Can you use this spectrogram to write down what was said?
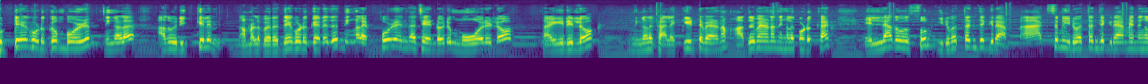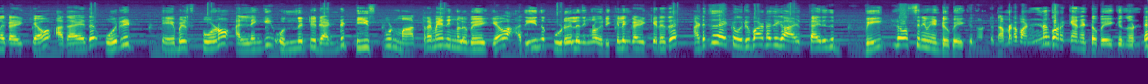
കുട്ടിയെ കൊടുക്കുമ്പോഴും നിങ്ങൾ അതൊരിക്കലും നമ്മൾ വെറുതെ കൊടുക്കരുത്. നിങ്ങൾ എപ്പോഴും എന്താ ചെയ്യേണ്ടത് ഒരു മോരിലോ തൈരിലോ നിങ്ങൾ കലക്കിയിട്ട് വേണം. അത് വേണം നിങ്ങൾ കൊടുക്കാൻ. എല്ലാ ദിവസവും ഇരുപത്തഞ്ച് ഗ്രാം മാക്സിമം ഇരുപത്തഞ്ച് ഗ്രാമേ നിങ്ങൾ കഴിക്കാവോ. അതായത് ഒരു ടേബിൾ സ്പൂണോ അല്ലെങ്കിൽ ഒന്ന് ടു രണ്ട് ടീസ്പൂൺ മാത്രമേ നിങ്ങൾ ഉപയോഗിക്കാവോ. അതിൽ നിന്ന് കൂടുതൽ നിങ്ങൾ ഒരിക്കലും കഴിക്കരുത്. അടുത്തതായിട്ട് ഒരുപാടധികം ആൾക്കാർ ഇത് വെയിറ്റ് ലോസിന് വേണ്ടി ഉപയോഗിക്കുന്നുണ്ട്. നമ്മുടെ വണ്ണം കുറയ്ക്കാനായിട്ട് ഉപയോഗിക്കുന്നുണ്ട്.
